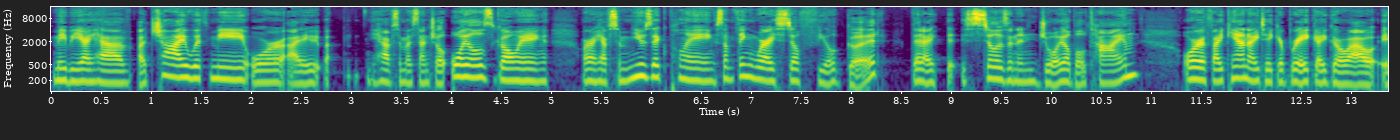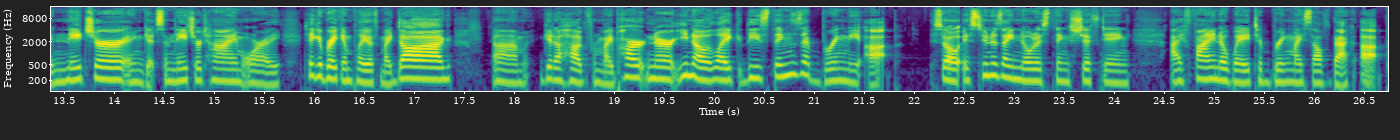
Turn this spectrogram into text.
maybe I have a chai with me or I have some essential oils going or I have some music playing, something where I still feel good, that I it still is an enjoyable time or if I can, I take a break. I go out in nature and get some nature time, or I take a break and play with my dog, um, get a hug from my partner, you know, like these things that bring me up. So as soon as I notice things shifting, I find a way to bring myself back up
